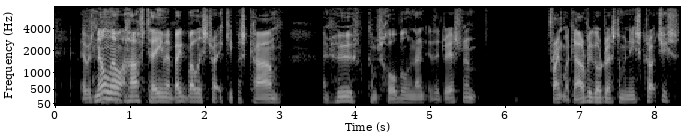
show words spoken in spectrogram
it was nil nil at half time. And Big Billy's trying to keep us calm, and who comes hobbling into the dressing room? Frank McGarvey, God rest him in his crutches.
